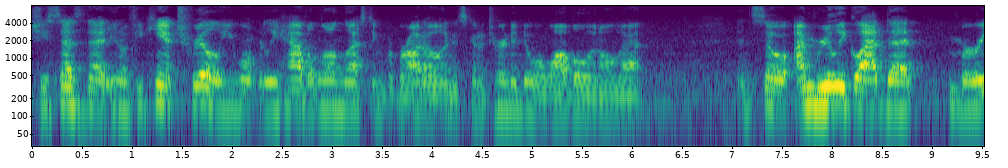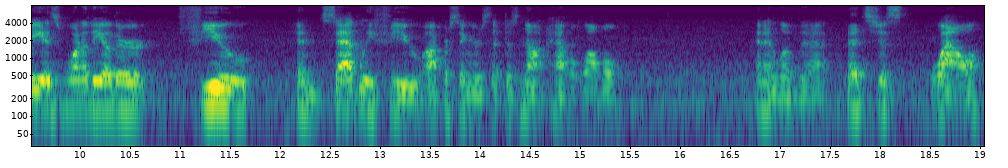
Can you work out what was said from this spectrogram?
she says that you know if you can't trill, you won't really have a long-lasting vibrato, and it's going to turn into a wobble and all that. And so I'm really glad that Marie is one of the other few, and sadly few, opera singers that does not have a wobble. And I love that. That's just wow,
